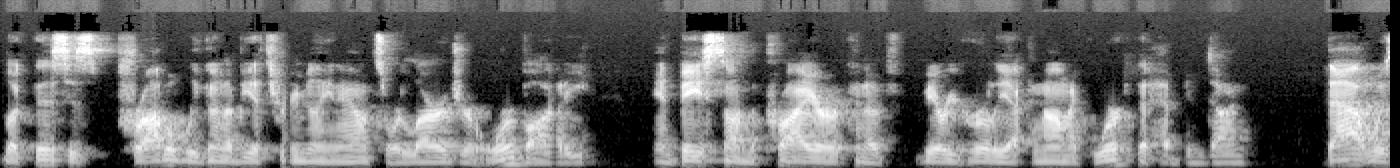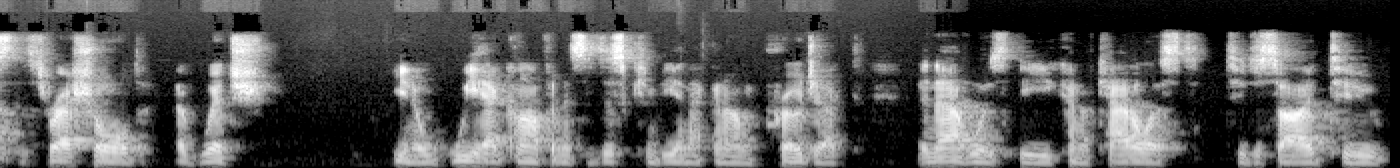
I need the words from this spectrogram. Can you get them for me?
look, this is probably going to be a 3 million ounce or larger ore body. And based on the prior kind of very early economic work that had been done, that was the threshold at which, you know, we had confidence that this can be an economic project. And that was the kind of catalyst to decide to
